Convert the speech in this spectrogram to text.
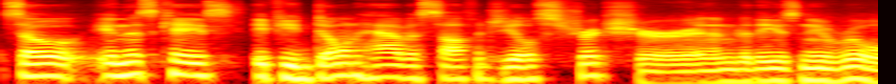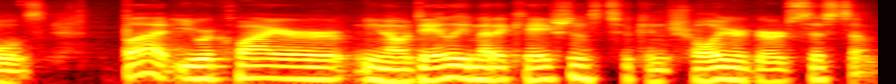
So in this case, if you don't have esophageal stricture and under these new rules, but you require, you know, daily medications to control your GERD system,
